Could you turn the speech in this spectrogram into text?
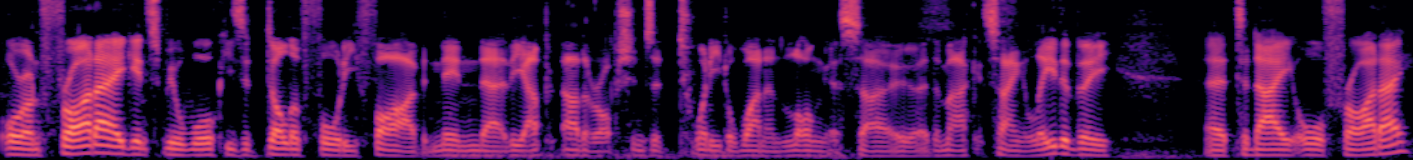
or on Friday against Milwaukee's a dollar forty five, and then uh, the up, other options at twenty to one and longer. So uh, the market's saying it'll either be uh, today or Friday.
